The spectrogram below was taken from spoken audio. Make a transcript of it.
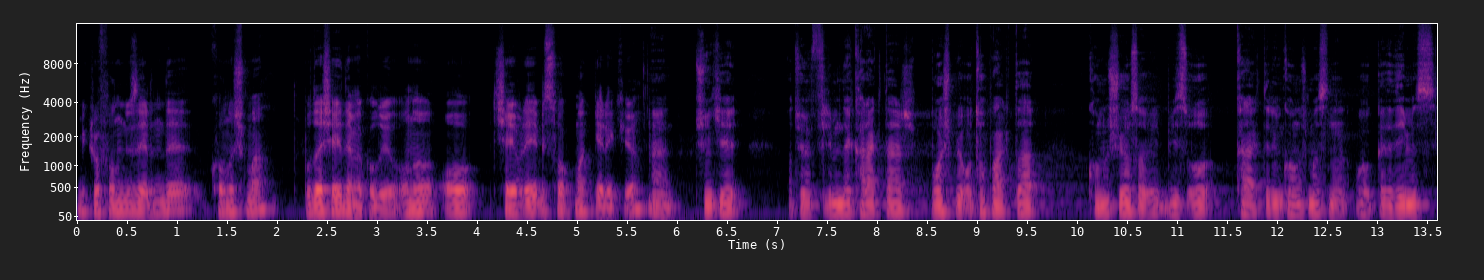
mikrofonun üzerinde konuşma. Bu da şey demek oluyor. Onu o çevreye bir sokmak gerekiyor. Evet. Çünkü atıyorum filmde karakter boş bir otoparkta konuşuyorsa ve biz o karakterin konuşmasını o dediğimiz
